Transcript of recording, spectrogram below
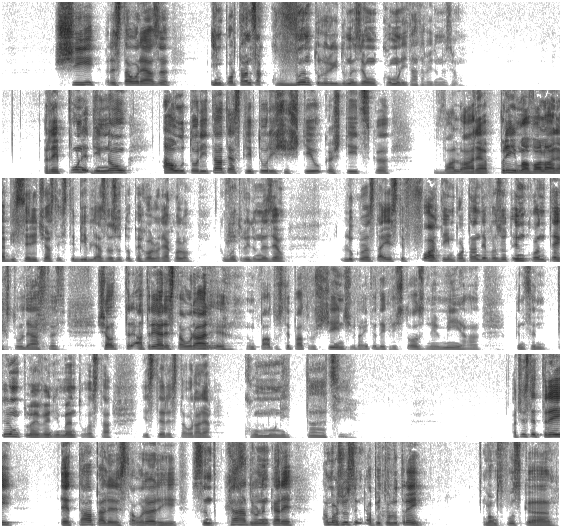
și restaurează importanța cuvântului lui Dumnezeu în comunitatea lui Dumnezeu. Repune din nou autoritatea Scripturii și știu că știți că valoarea, prima valoare a bisericii asta este Biblia. Ați văzut-o pe holuri acolo, cuvântul lui Dumnezeu. Lucrul ăsta este foarte important de văzut în contextul de astăzi. Și a treia restaurare, în 445, înainte de Hristos, Nemia, când se întâmplă evenimentul ăsta, este restaurarea comunității. Aceste trei etape ale restaurării sunt cadrul în care am ajuns în capitolul 3. V-am spus că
